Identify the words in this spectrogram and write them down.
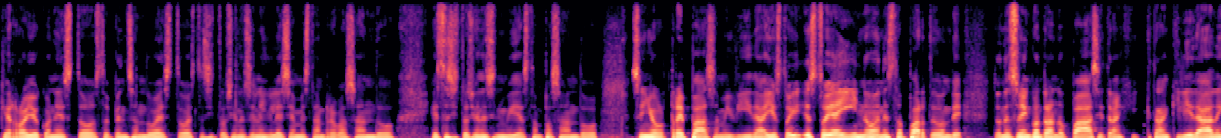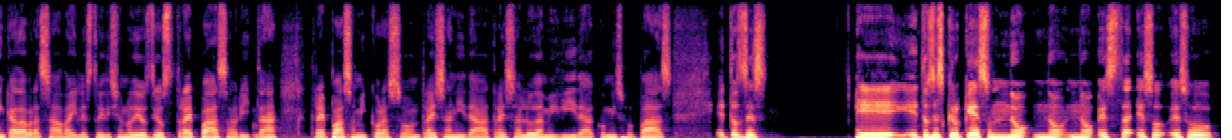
¿qué rollo con esto? Estoy pensando esto, estas situaciones en la iglesia me están rebasando, estas situaciones en mi vida están pasando, Señor, trae paz a mi vida. Y estoy, estoy ahí, ¿no? En esta parte donde, donde estoy encontrando paz y tranquilidad en cada abrazada y le estoy diciendo, Dios, Dios, trae paz ahorita, trae paz a mi corazón, trae sanidad, trae salud a mi vida con mis papás. Entonces, eh, entonces creo que eso no, no, no, esta, eso, eso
